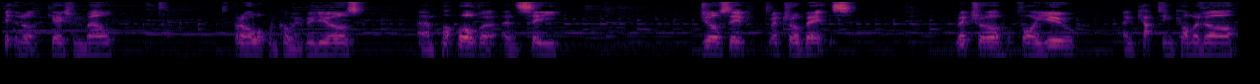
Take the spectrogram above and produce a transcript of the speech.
hit the notification bell for all up and coming videos and pop over and see Josip Retro Bits, Retro for You and Captain Commodore.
